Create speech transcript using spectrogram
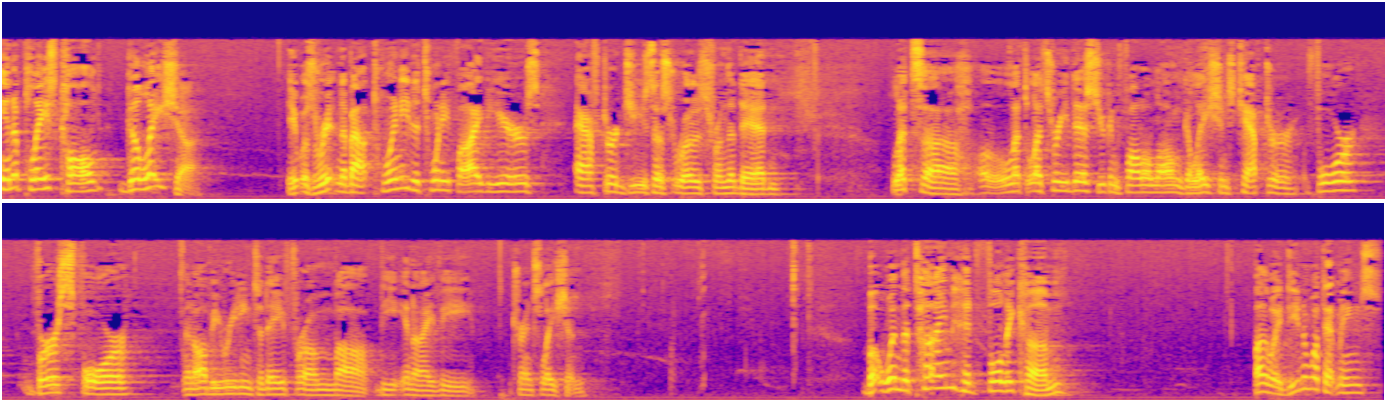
in a place called Galatia. It was written about 20 to 25 years after Jesus rose from the dead. Let's, uh, let, let's read this. You can follow along Galatians chapter 4 verse 4, and I'll be reading today from uh, the NIV translation. But when the time had fully come, by the way, do you know what that means?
